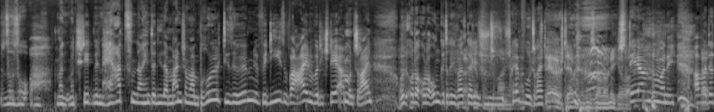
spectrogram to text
so, so, oh, man, man steht mit dem Herzen dahinter dieser Mannschaft, man brüllt diese Hymne, für diesen Verein würde ich sterben und schreien, und, oder, oder umgedreht, ich weiß gar nicht, kämpfen ja. und schreien. Sterben, sterben müssen wir noch nicht, aber- Sterben tun wir nicht. Aber das,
